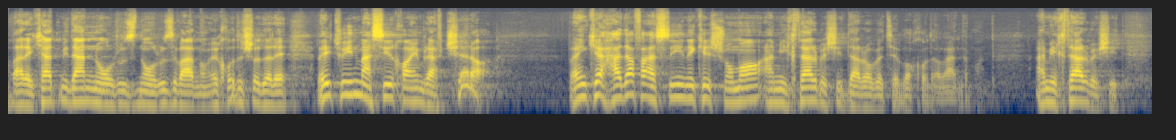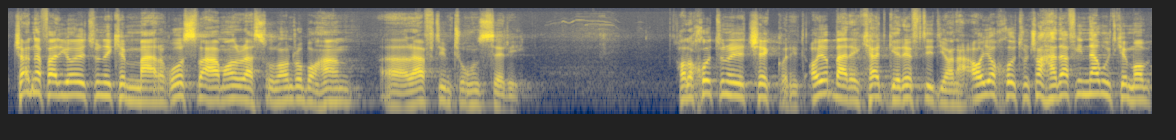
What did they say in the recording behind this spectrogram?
برکت میدن. نوروز نوروز برنامه خودش رو داره. ولی تو این مسیر خواهیم رفت. چرا؟ و اینکه هدف اصلی اینه که شما عمیقتر بشید در رابطه با خداوندمان عمیقتر بشید. چند نفر یادتونه که مرقس و اعمال رسولان رو با هم رفتیم تو اون سری. حالا خودتون رو چک کنید. آیا برکت گرفتید یا نه؟ آیا خودتون چون هدف این نبود که ما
